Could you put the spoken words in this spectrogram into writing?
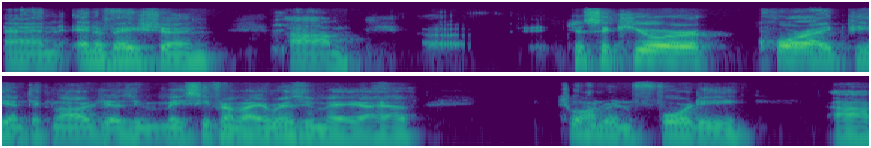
and innovation um, uh, to secure core IP and technology. As you may see from my resume, I have 240 uh,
